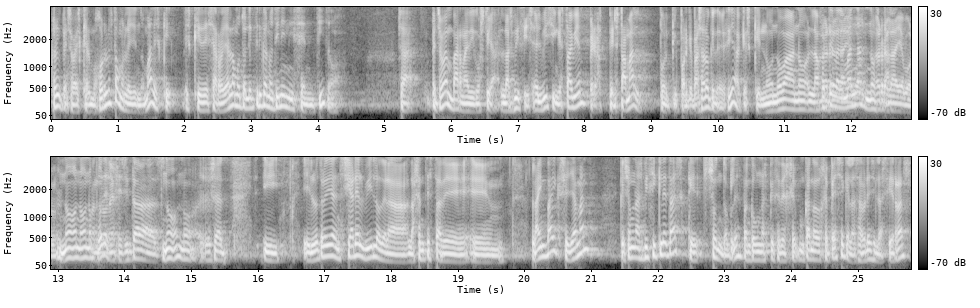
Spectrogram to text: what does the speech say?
claro, yo pensaba, es que a lo mejor lo estamos leyendo mal, es que, es que desarrollar la moto eléctrica no tiene ni sentido. O sea, pensaba en Barna y digo, hostia, las bicis, el bising está bien, pero, pero está mal. Porque, porque pasa lo que te decía, que es que no, no va, no, la oferta y la demanda no, no es está. reliable. No, no, no Cuando puedes. necesitas- No, no. O sea, y, y el otro día en Seattle vi lo de la, la gente esta de eh, Line Bike, se llaman, que son unas bicicletas que son dobles, van con una especie de un candado GPS que las abres y las cierras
